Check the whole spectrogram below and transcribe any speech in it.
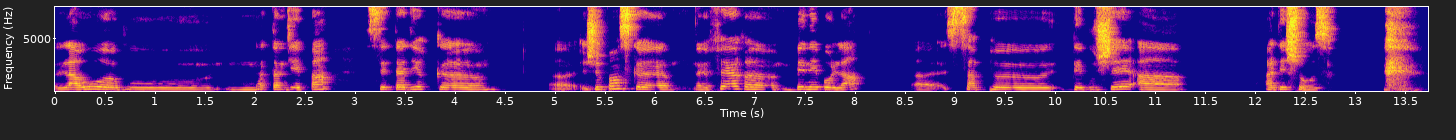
là-haut vous n'attendiez pas. C'est-à-dire que je pense que faire bénévolat, ça peut déboucher à des choses.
